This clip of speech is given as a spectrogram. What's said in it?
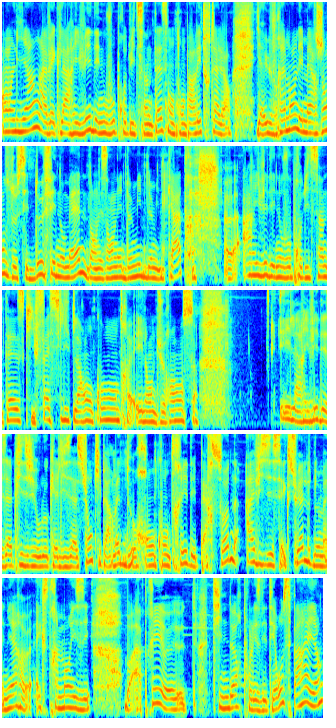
en lien avec l'arrivée des nouveaux produits de synthèse dont on parlait tout à l'heure. Il y a eu vraiment l'émergence de ces deux phénomènes dans les années 2000-2004. Euh, arrivée des nouveaux produits de synthèse qui facilitent la rencontre et l'endurance et l'arrivée des applis de géolocalisation qui permettent de rencontrer des personnes à visée sexuelle de manière euh, extrêmement aisée. Bon, après, euh, Tinder pour les hétéros, c'est pareil. Hein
